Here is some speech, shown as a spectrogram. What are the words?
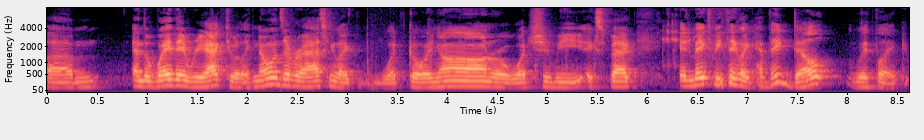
um, and the way they react to it, like no one's ever asking like what's going on or what should we expect. It makes me think like have they dealt with like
